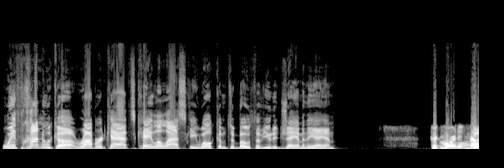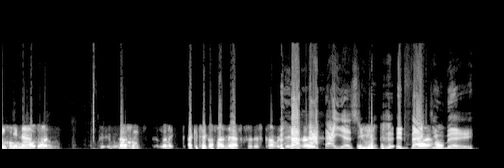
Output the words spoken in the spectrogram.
with Hanukkah. Robert Katz, Kayla Lasky, welcome to both of you to JM in the AM. Good morning, Nachum. Thank you, Nachum. Hold on, Nachum. Let me. I could take off my mask for this conversation, right? yes, you. In fact, All right, you hold- may.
